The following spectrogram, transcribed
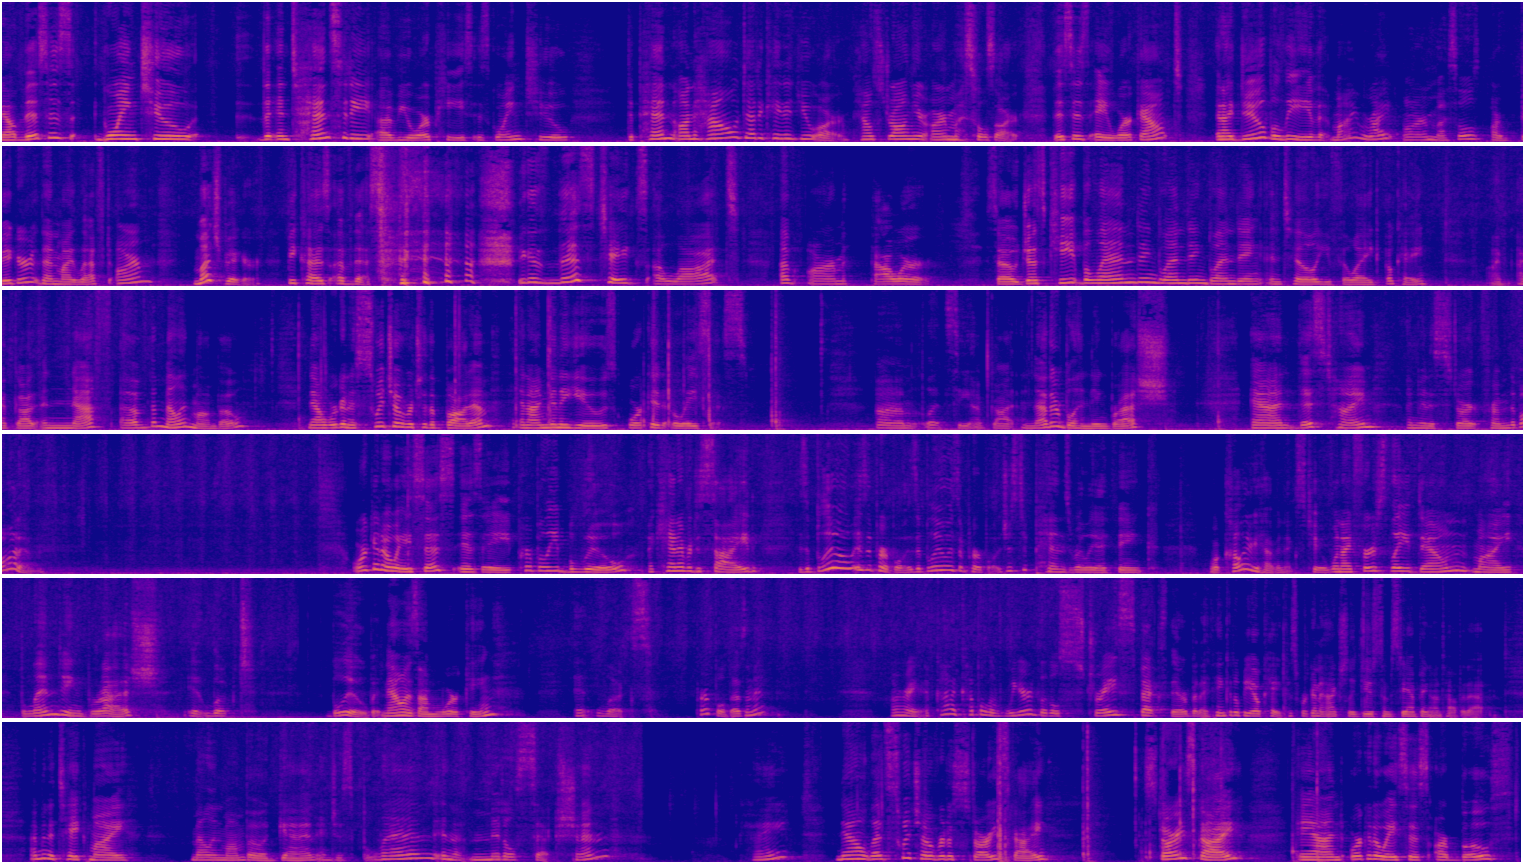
Now this is going to the intensity of your piece is going to depend on how dedicated you are, how strong your arm muscles are. This is a workout, and I do believe that my right arm muscles are bigger than my left arm, much bigger because of this. because this takes a lot of arm power. So just keep blending, blending, blending until you feel like, okay, I've, I've got enough of the Melon Mambo. Now we're gonna switch over to the bottom and I'm gonna use Orchid Oasis. Um, let's see, I've got another blending brush and this time I'm gonna start from the bottom. Orchid Oasis is a purpley blue. I can't ever decide, is it blue, is it purple? Is it blue, is it purple? It just depends really, I think what color you have it next to. When I first laid down my blending brush, it looked blue, but now as I'm working, it looks purple, doesn't it? All right, I've got a couple of weird little stray specks there, but I think it'll be okay because we're gonna actually do some stamping on top of that. I'm gonna take my Melon Mambo again and just blend in that middle section. Okay, now let's switch over to Starry Sky. Starry Sky and Orchid Oasis are both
